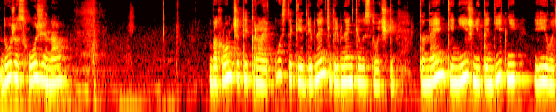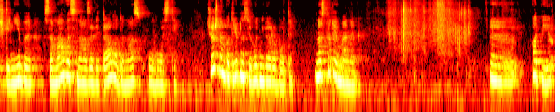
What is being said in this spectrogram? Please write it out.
дуже схожі на бахромчатий край. Ось такі дрібненькі-дрібненькі листочки. Тоненькі, ніжні, тендітні гілочки, ніби сама весна завітала до нас у гості. Що ж нам потрібно сьогодні для роботи? На столі в мене е, папір,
